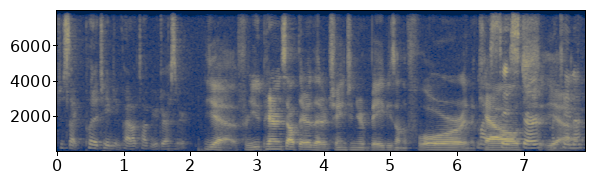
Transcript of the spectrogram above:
Just like put a changing pad on top of your dresser. Yeah, for you parents out there that are changing your babies on the floor and the My couch. sister, yeah, McKenna.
